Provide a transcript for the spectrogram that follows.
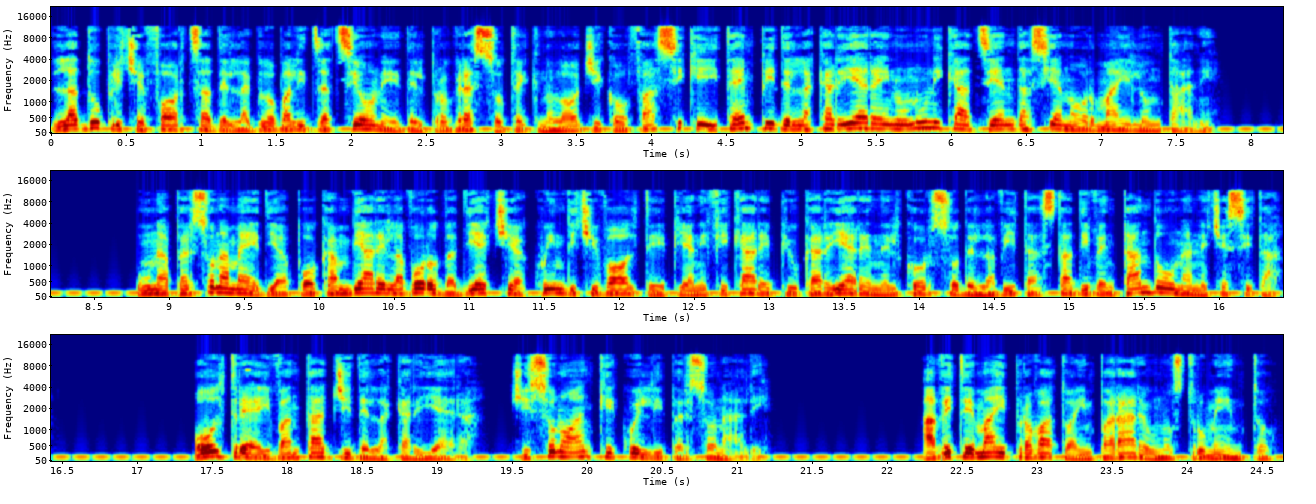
La duplice forza della globalizzazione e del progresso tecnologico fa sì che i tempi della carriera in un'unica azienda siano ormai lontani. Una persona media può cambiare lavoro da 10 a 15 volte e pianificare più carriere nel corso della vita sta diventando una necessità. Oltre ai vantaggi della carriera, ci sono anche quelli personali. Avete mai provato a imparare uno strumento,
